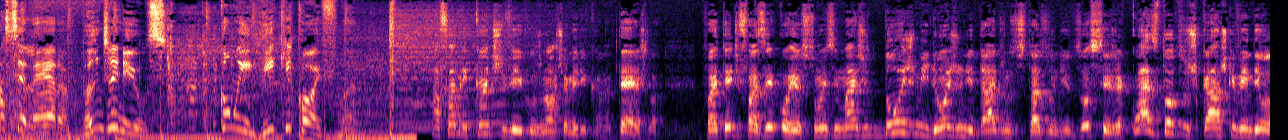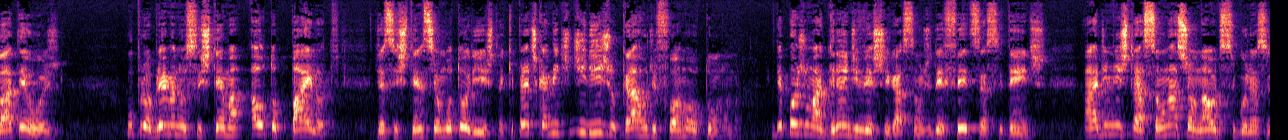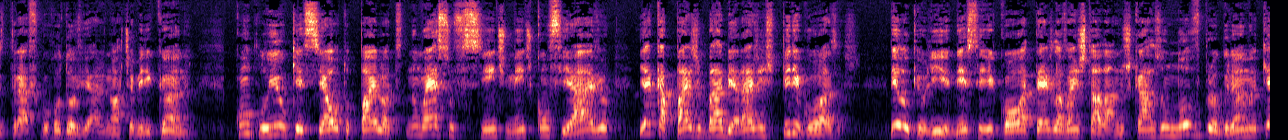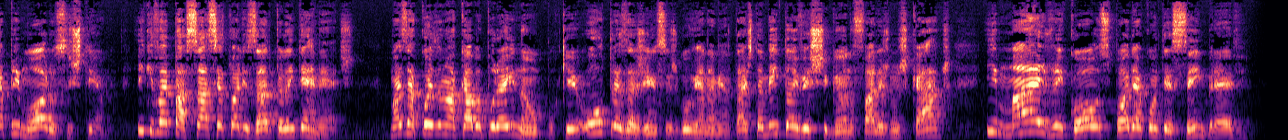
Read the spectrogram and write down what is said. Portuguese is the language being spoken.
Acelera Band News com Henrique Koifman. A fabricante de veículos norte-americana Tesla vai ter de fazer correções em mais de 2 milhões de unidades nos Estados Unidos, ou seja, quase todos os carros que vendeu lá até hoje. O problema é no sistema Autopilot de assistência ao motorista, que praticamente dirige o carro de forma autônoma. Depois de uma grande investigação de defeitos e acidentes, a Administração Nacional de Segurança de Tráfego Rodoviário norte-americana concluiu que esse autopilot não é suficientemente confiável e é capaz de barbeiragens perigosas. Pelo que eu li, nesse recall a Tesla vai instalar nos carros um novo programa que aprimora o sistema e que vai passar a ser atualizado pela internet. Mas a coisa não acaba por aí não, porque outras agências governamentais também estão investigando falhas nos carros e mais recalls podem acontecer em breve.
